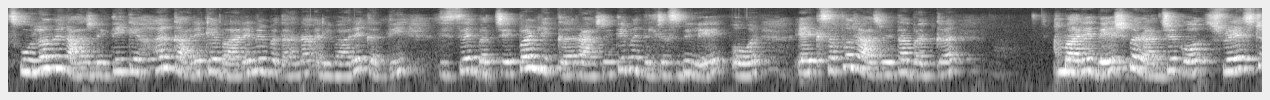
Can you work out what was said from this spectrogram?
स्कूलों में राजनीति के हर कार्य के बारे में बताना अनिवार्य करती, जिससे बच्चे पढ़ लिख कर राजनीति में दिलचस्पी ले और एक सफल राजनेता बनकर हमारे देश व राज्य को श्रेष्ठ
